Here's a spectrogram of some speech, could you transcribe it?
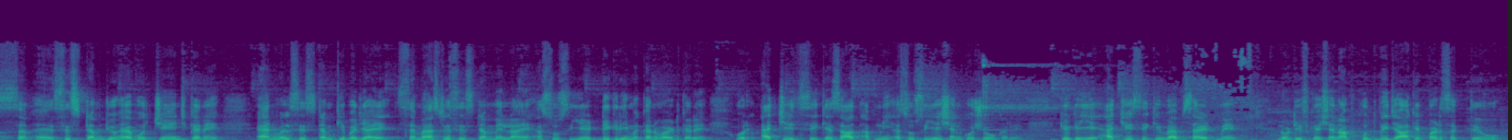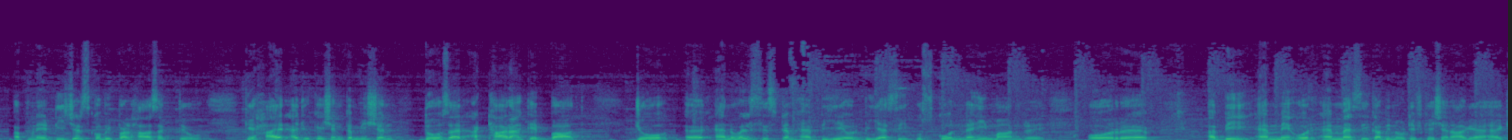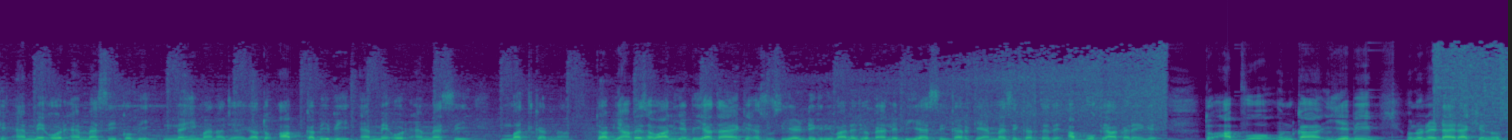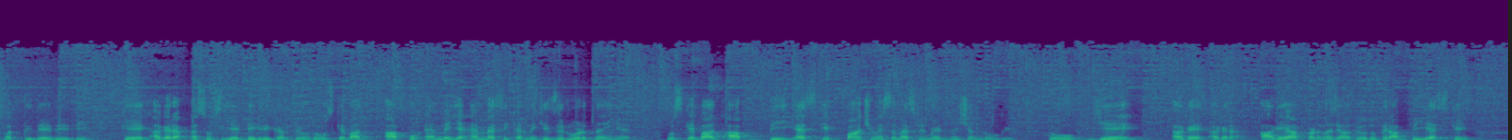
सिस्टम जो है वो चेंज करें एनुअल सिस्टम की बजाय सेमेस्टर सिस्टम में लाएँ एसोसिएट डिग्री में कन्वर्ट करें और एचईसी के साथ अपनी एसोसिएशन को शो करें। क्योंकि ये एचईसी की वेबसाइट में नोटिफिकेशन आप खुद भी जाके पढ़ सकते हो, अपने टीचर्स को भी पढ़ा सकते हो कि हायर एजुकेशन कमीशन 2018 के बाद जो एनुअल सिस्टम है बीए और बीएससी उसको नहीं मान रहे। और अभी एमए और एमएससी का भी नोटिफिकेशन आ गया है कि एमए और एमएससी को भी नहीं माना जाएगा तो आप कभी भी एमए और एमएससी मत करना। तो अब यहाँ पे सवाल ये भी आता है कि एसोसिएट डिग्री वाले जो पहले बीएससी करके एमएससी करते थे, अब वो क्या करेंगे? तो अब वो उनका ये भी उन्होंने डायरेक्शन उस वक्त ही दे दी थी कि अगर आप एसोसिएट डिग्री करते हो तो उसके बाद आपको एमए या एमएससी करने की ज़रूरत नहीं है। उसके बाद आप बी के पाँचवें सेमेस्टर में एडमिशन लोगे। तो ये अगर अगर आगे आप पढ़ना चाहते हो तो फिर आप बी एस के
